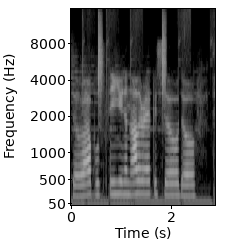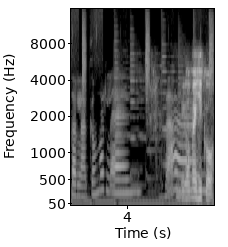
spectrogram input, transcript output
So I will see you in another episode of Charlar con Marlene. Bye. Viva México!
